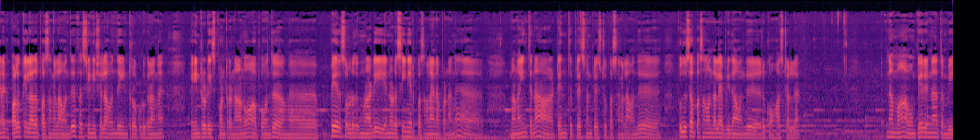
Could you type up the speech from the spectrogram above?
எனக்கு பழக்கம் இல்லாத பசங்கள்லாம் வந்து ஃபஸ்ட் இனிஷியலாக வந்து இன்ட்ரோ கொடுக்குறாங்க. இன்ட்ரோடியூஸ் பண்ணுற நானும் அப்போ வந்து அவங்க பேர் சொல்கிறதுக்கு முன்னாடி என்னோடய சீனியர் பசங்களாம் என்ன பண்ணாங்க நான் நைன்த்துனா tenth plus one plus two பசங்கள்லாம் வந்து புதுசாக பசங்க வந்தாலே அப்படி தான் வந்து இருக்கும் ஹாஸ்டலில் என்னம்மா அவன் பேர் என்ன தம்பி?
